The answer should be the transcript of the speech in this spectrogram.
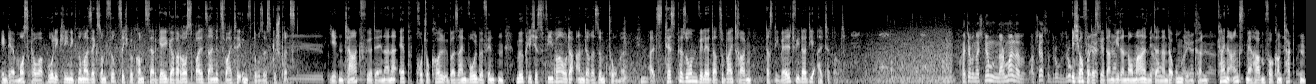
In der Moskauer Poliklinik Nummer 46 bekommt Sergei Gavaros bald seine zweite Impfdosis gespritzt. Jeden Tag führt er in einer App Protokoll über sein Wohlbefinden, mögliches Fieber oder andere Symptome. Als Testperson will er dazu beitragen, dass die Welt wieder die alte wird. Ich hoffe, dass wir dann wieder normal miteinander umgehen können, keine Angst mehr haben vor Kontakten,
